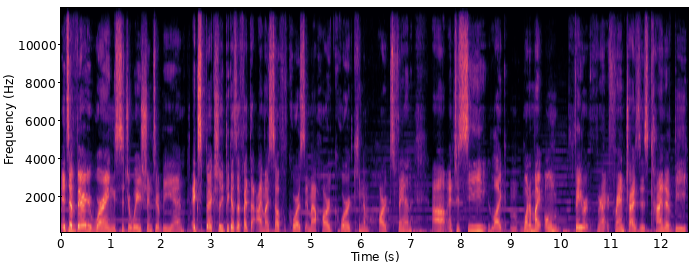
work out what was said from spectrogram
it's a very worrying situation to be in, especially because of the fact that I myself, of course, am a hardcore Kingdom Hearts fan, uh, and to see like one of my own favorite fr franchises kind of be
